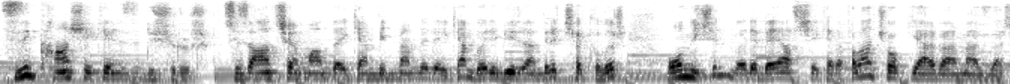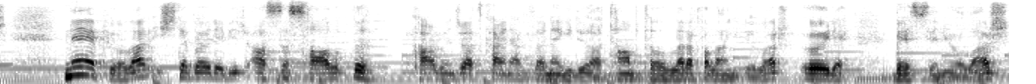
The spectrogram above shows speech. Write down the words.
sizin kan şekerinizi düşürür. Siz antrenmandayken bilmem ne deyken böyle birdenbire çakılır. Onun için böyle beyaz şekere falan çok yer vermezler. Ne yapıyorlar? İşte böyle bir aslında sağlıklı karbonhidrat kaynaklarına gidiyorlar. Tam tahıllara falan gidiyorlar. Öyle besleniyorlar.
